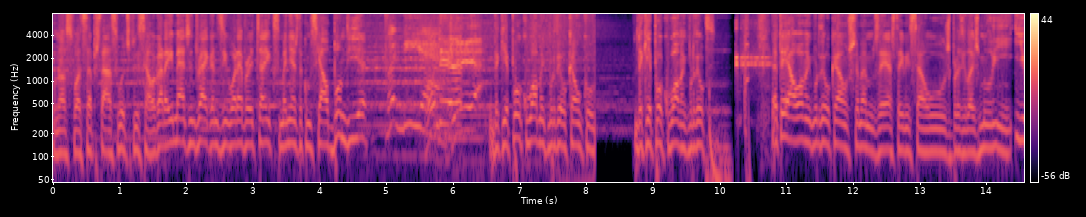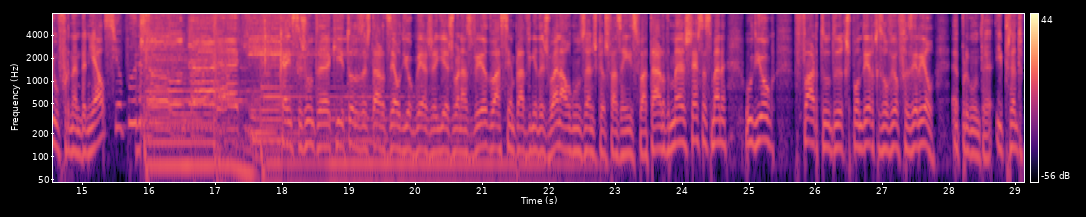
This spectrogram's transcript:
o nosso WhatsApp está à sua disposição. Agora Imagine Dragons e Whatever It Takes, manhãs da comercial, bom dia. Bom dia. Daqui a pouco o homem que mordeu o cão com. Daqui a pouco o homem que mordeu o Até ao homem que mordeu o cão chamamos a esta emissão os brasileiros Melim e o Fernando Daniel. Se eu puder Quem se junta aqui todas as tardes é o Diogo Beja e a Joana Azevedo. Há sempre a adivinha da Joana, há alguns anos que eles fazem isso à tarde, mas esta semana o Diogo, farto de responder, resolveu fazer ele a pergunta. E portanto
